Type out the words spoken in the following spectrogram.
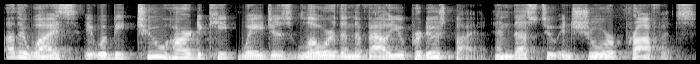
Otherwise, it would be too hard to keep wages lower than the value produced by it, and thus to ensure profits.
